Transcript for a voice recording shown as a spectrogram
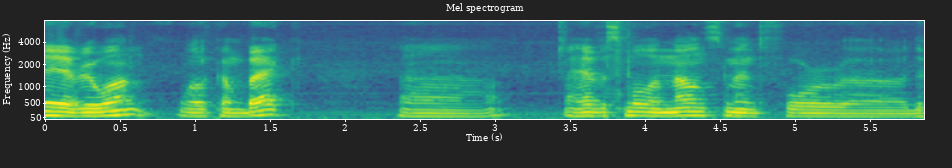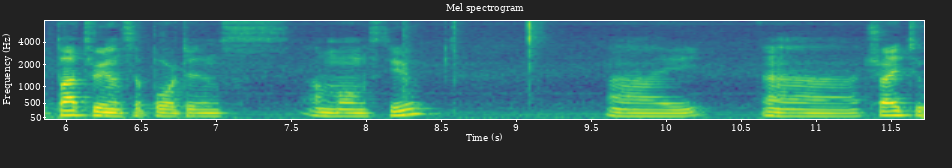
Hey everyone, welcome back. Uh, I have a small announcement for uh, the Patreon supporters amongst you. I uh, try to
